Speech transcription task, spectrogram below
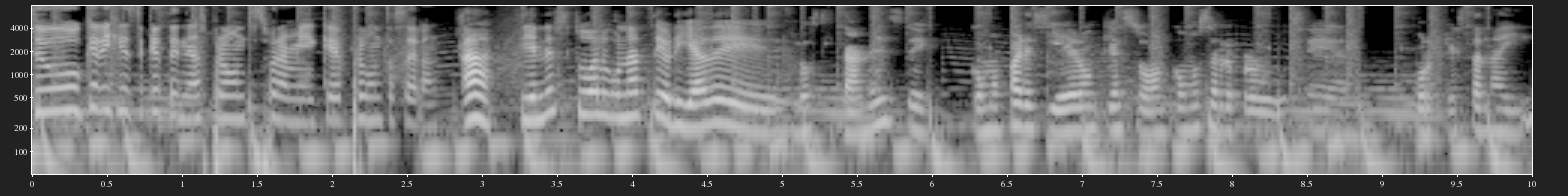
tú qué dijiste que tenías preguntas para mí? ¿Qué preguntas eran? Ah, ¿tienes tú alguna teoría de los titanes? De cómo aparecieron, qué son, cómo se reproducen, por qué están ahí.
